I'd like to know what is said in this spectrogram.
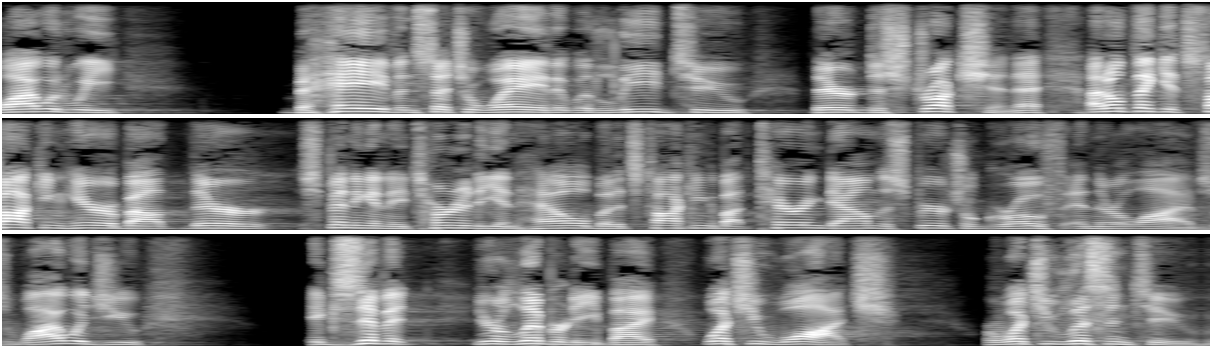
Why would we behave in such a way that would lead to their destruction? I don't think it's talking here about their spending an eternity in hell, but it's talking about tearing down the spiritual growth in their lives. Why would you exhibit your liberty by what you watch or what you listen to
